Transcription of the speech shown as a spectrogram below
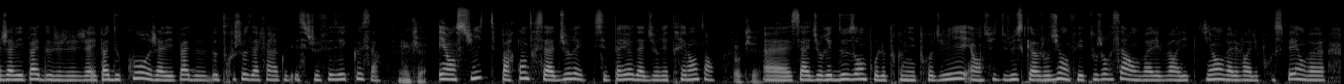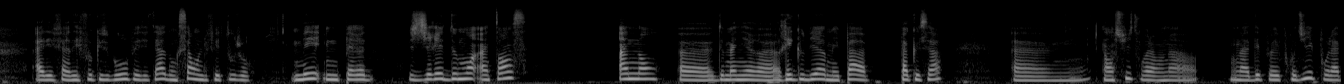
J'avais pas de, j'avais pas de cours, j'avais pas d'autres choses à faire à côté. Je faisais que ça. Et ensuite, par contre, ça a duré. Cette période a duré très longtemps. Euh, ça a duré deux ans pour le premier produit. Et ensuite, jusqu'à aujourd'hui, on fait toujours ça. On va aller voir les clients, on va aller voir les prospects, on va aller faire des focus group, etc. Donc ça, on le fait toujours. Mais une période, je dirais deux mois intense, un an euh, de manière euh, régulière, mais pas, pas que ça. Euh, ensuite, voilà, on a, on a déployé le produit pour la...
